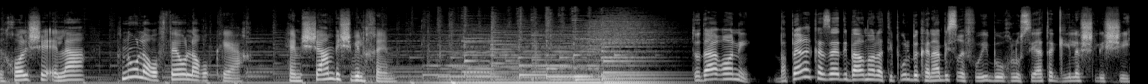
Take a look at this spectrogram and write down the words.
בכל שאלה, פנו לרופא או לרוקח, הם שם בשבילכם. תודה רוני. בפרק הזה דיברנו על הטיפול בקנאביס רפואי באוכלוסיית הגיל השלישי.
